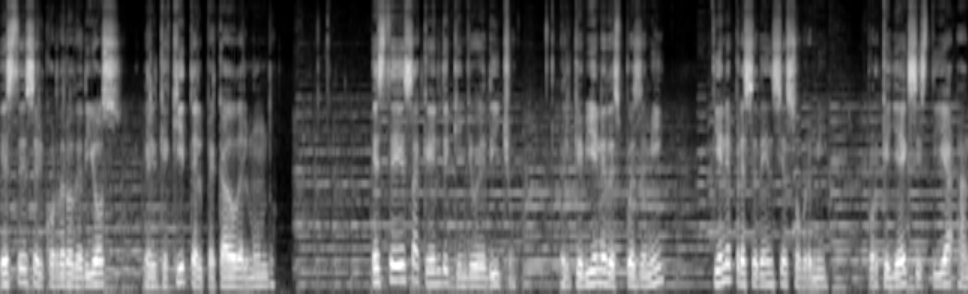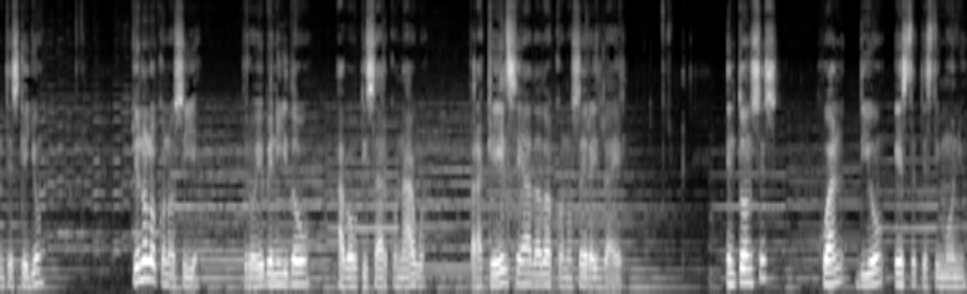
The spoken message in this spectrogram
Este es el Cordero de Dios, el que quita el pecado del mundo. Este es aquel de quien yo he dicho, el que viene después de mí, tiene precedencia sobre mí, porque ya existía antes que yo. Yo no lo conocía, pero he venido a bautizar con agua, para que Él sea dado a conocer a Israel. Entonces Juan dio este testimonio.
